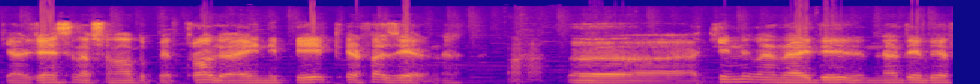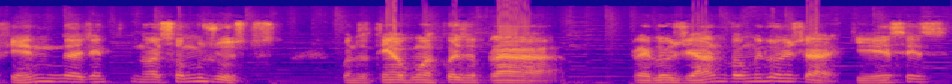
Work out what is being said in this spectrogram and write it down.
que a Agência Nacional do Petróleo, a ANP, quer fazer, né? Uhum. Uh, aqui na, na DBFN a gente, nós somos justos. Quando tem alguma coisa para elogiar, vamos elogiar, que esses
